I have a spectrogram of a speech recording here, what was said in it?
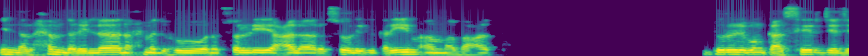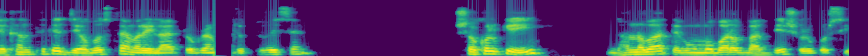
إن الحمد لله نحمده ونصلي على رسوله الكريم أما بعد দূরের এবং কাছের যে যেখান থেকে যে অবস্থায় আমার এই লাইভ প্রোগ্রাম যুক্ত হয়েছেন সকলকেই ধন্যবাদ এবং মোবারকবাদ দিয়ে শুরু করছি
